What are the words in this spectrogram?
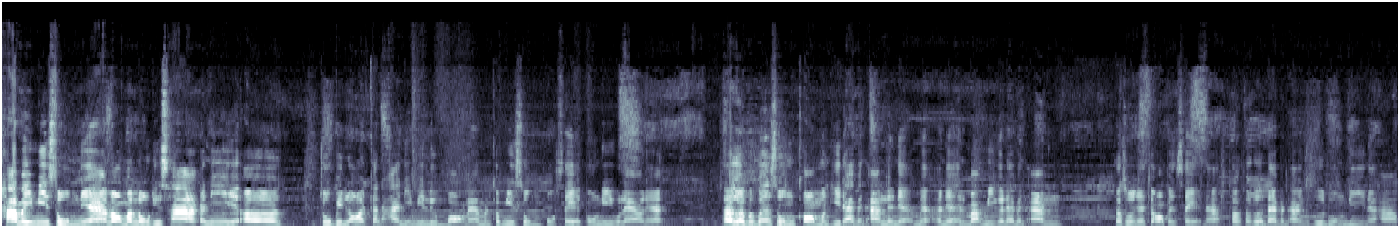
ถ้าไม่มีสุ่มเนี่ยเรามาลงที่ซ่ากันนี่เอ่อจูบิลอสก็ได้อันนี้หมีลืมบอกนะ มันก็มีสุ่มพวกเศษพวกนี้อยู่แล้วเนี่ย ถ้าเกิดเพื่อนๆสุ่มกล่องบางทีได้เป็นอันเลยเนี่ยเนี่ยอันนี้เห็นป่ะหมีก็ได้เป็นอันแต่ส่วนใหญ่จะออกเป็นเศษนะถ้าถ้าเกิดได้เป็นอันก็คือดวงดีนะครับ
